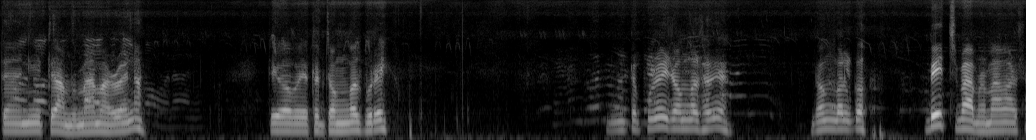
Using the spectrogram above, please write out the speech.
त्यहाँदेखि त्यो हाम्रो मामाहरू होइन। त्यो अब यता जङ्गल पुरै। त पुरै जङ्गल छ क्या। जङ्गलको बिचमा हाम्रो मामाहरू छ।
